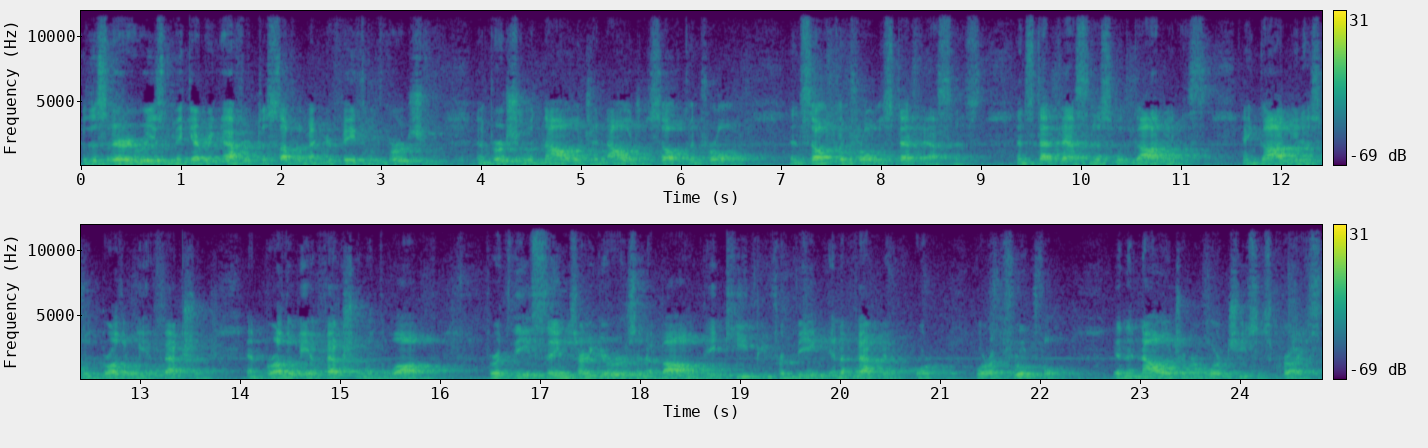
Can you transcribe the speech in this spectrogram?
For this very reason, make every effort to supplement your faith with virtue, and virtue with knowledge, and knowledge with self control, and self control with steadfastness, and steadfastness with godliness, and godliness with brotherly affection, and brotherly affection with love. For if these things are yours and abound, they keep you from being ineffective or, or unfruitful in the knowledge of our Lord Jesus Christ.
